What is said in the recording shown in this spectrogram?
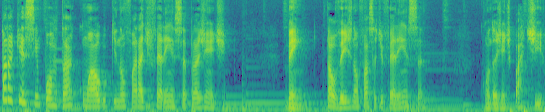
Para que se importar com algo que não fará diferença para a gente? Bem, talvez não faça diferença quando a gente partir,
